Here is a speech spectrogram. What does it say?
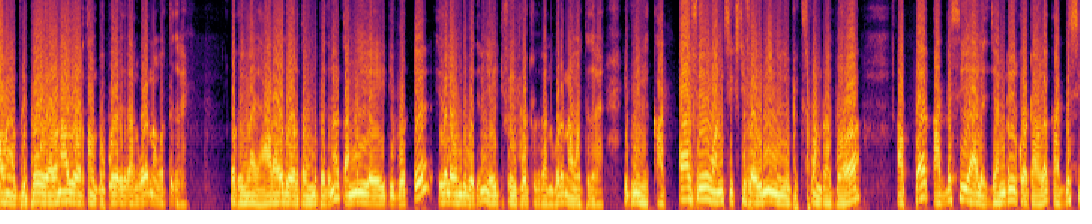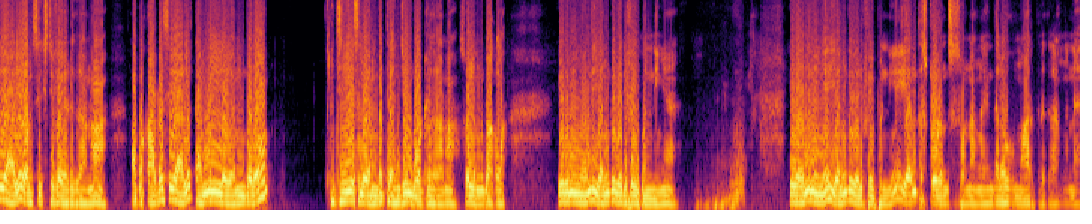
அவன் அப்படி போய் எவனாவது ஒருத்தன் இப்போ போயிருக்கிறான்னு கூட நான் ஒத்துக்கிறேன். ஓகேங்களா? யாராவது ஒருத்தன் வந்து பார்த்தீங்கன்னா தமிழில் எயிட்டி போட்டு இதில் வந்து பார்த்தீங்கன்னா எயிட்டி ஃபைவ் போட்டிருக்கிறான்னு கூட நான் ஒத்துக்கிறேன். இப்போ நீங்கள் கட் ஆஃபே ஒன் சிக்ஸ்டி ஃபைவ்னு நீங்கள் ஃபிக்ஸ் பண்ணுறப்போ அப்போ கடைசி ஆள் ஜென்ரல் கோட்டாவில் கடைசி ஆள் ஒன் சிக்ஸ்டி ஃபைவ் எடுக்கிறானா? அப்போ கடைசி ஆள் தமிழில் எண்பதும் ஜிஎஸ்ல எண்பத்தி அஞ்சும் போட்டிருக்கிறானா? சொல்லுங்க பார்க்கலாம். இது நீங்கள் வந்து எங்கே வெரிஃபை பண்ணீங்க? இதை வந்து நீங்கள் எங்கே வெரிஃபை பண்ணீங்க? எந்த ஸ்டூடெண்ட்ஸ் சொன்னாங்க? இந்த அளவுக்கு மார்க் இருக்கிறாங்கன்னு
